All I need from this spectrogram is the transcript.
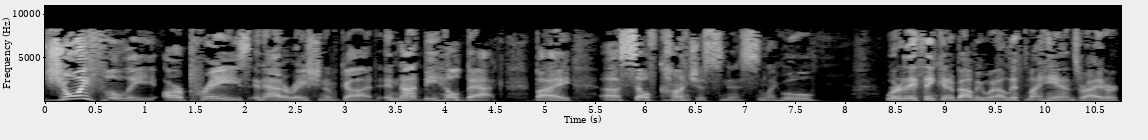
joyfully our praise and adoration of God and not be held back by uh, self-consciousness and like, oh, what are they thinking about me when I lift my hands, right? Or,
